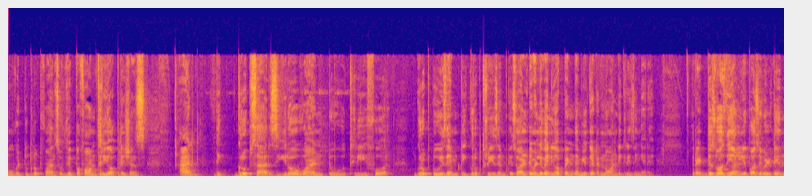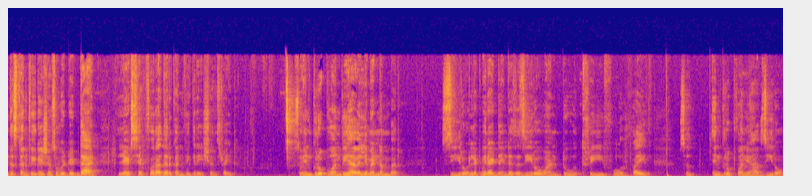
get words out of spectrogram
move it to group 1 so we perform three operations. And the groups are 0 1 2 3 4 group 2 is empty. Group 3 is empty. So ultimately when you append them you get a non-decreasing array. Right? This was the only possibility in this configuration. So we did that. Let's check for other configurations right so in group 1 we have element number 0. Let me write the indices 0, 1, 2, 3, 4, 5. So in group 1 you have 0,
